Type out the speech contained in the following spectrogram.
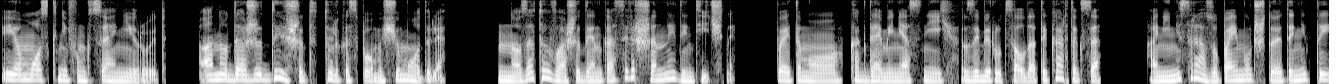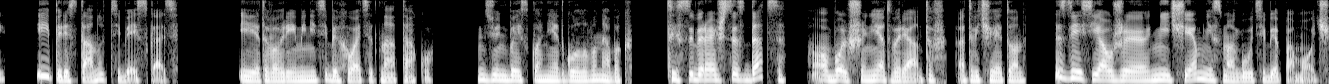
Ее мозг не функционирует. Оно даже дышит только с помощью модуля. Но зато ваши ДНК совершенно идентичны. Поэтому, когда меня с ней заберут солдаты Картекса, они не сразу поймут, что это не ты, и перестанут тебя искать. И этого времени тебе хватит на атаку. Дзюньбэй склоняет голову на бок. «Ты собираешься сдаться?» «О, больше нет вариантов», — отвечает он. «Здесь я уже ничем не смогу тебе помочь.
